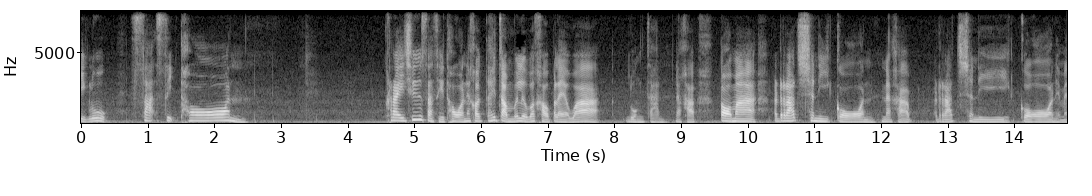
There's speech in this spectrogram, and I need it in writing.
อีกลูกสสิธรใครชื่อสสิธรให้เขาให้จำไว้เลยว่าเขาแปลว่า ดวงจันทร์นะครับ ต่อมารัชนีกรนะครับรัชนีกรเห็นไหม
